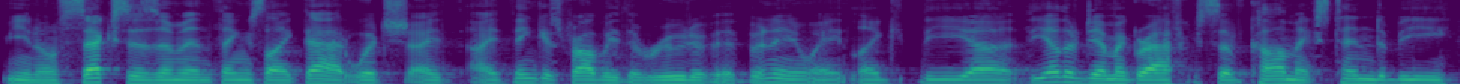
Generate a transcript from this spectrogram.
you know, sexism and things like that, which I, I think is probably the root of it. But anyway, like the uh, the other demographics of comics tend to be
